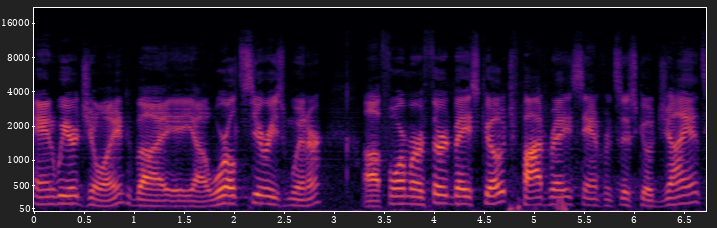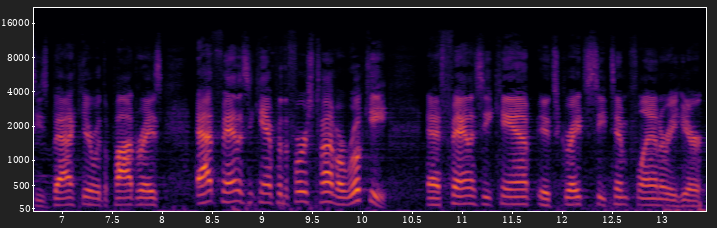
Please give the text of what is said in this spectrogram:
and we are joined by a uh, World Series winner, uh, former third base coach, Padres, San Francisco Giants. He's back here with the Padres at Fantasy Camp for the first time, a rookie at Fantasy Camp. It's great to see Tim Flannery here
